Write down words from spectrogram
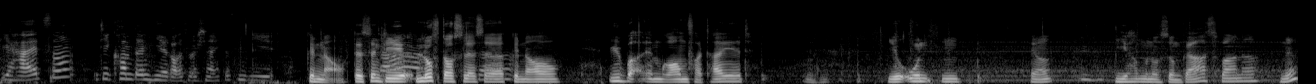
die Heizung, die kommt dann hier raus wahrscheinlich. Das sind die. Genau, das sind die Da, Luftauslässe, da. genau, überall im Raum verteilt. Hier unten, ja. Hier haben wir noch so einen Gaswarner, ne?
